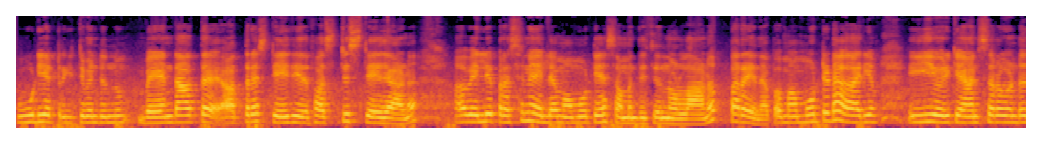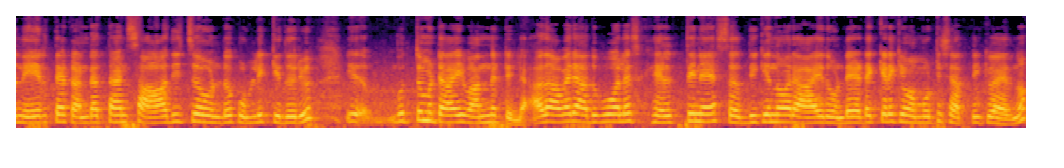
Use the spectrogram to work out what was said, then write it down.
കൂടിയ ട്രീറ്റ്മെന്റ് ഒന്നും വേണ്ടാത്ത അത്ര സ്റ്റേജ് ഫസ്റ്റ് സ്റ്റേജാണ് വലിയ പ്രശ്നമില്ല മമ്മൂട്ടിയെ സംബന്ധിച്ചെന്നുള്ളതാണ് പറയുന്നത്. അപ്പോൾ മമ്മൂട്ടിയുടെ കാര്യം ഈ ഒരു ക്യാൻസർ കൊണ്ട് നേരത്തെ കണ്ടെത്താൻ സാധിച്ചതുകൊണ്ട് പുള്ളിക്കിതൊരു ബുദ്ധിമുട്ടായി വന്നിട്ടില്ല. അത് അവർ അതുപോലെ ഹെൽത്തിനെ ശ്രദ്ധിക്കുന്നവരായതുകൊണ്ട് ഇടയ്ക്കിടയ്ക്ക് മമ്മൂട്ടി ഛർദ്ദിക്കുമായിരുന്നു.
